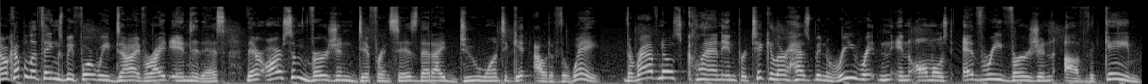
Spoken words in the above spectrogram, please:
Now, a couple of things before we dive right into this. There are some version differences that I do want to get out of the way. The Ravnos clan in particular has been rewritten in almost every version of the game,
